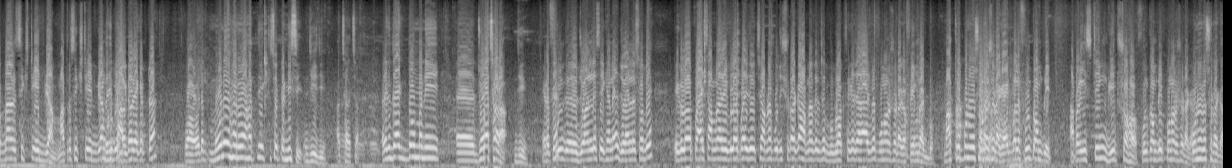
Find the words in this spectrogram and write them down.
আপনার সিক্সটি এইট গ্রাম মাত্র সিক্সটি এইট গ্রাম খুবই। হালকা র্যাকেটটা ওয়াও এটা মনে হয় হাত দিয়ে কিছু একটা নিছি। জি জি। আচ্ছা আচ্ছা। এটা কিন্তু একদম মানে জোড়া ছাড়া। জি। এটা ফুল জয়েনলেস এখানে জয়েনলেস হবে। এগুলো প্রাইস আমরা রেগুলার প্রাইস হচ্ছে আপনার পঁচিশশো টাকা আপনাদের ব্লক থেকে যারা আসবে পনেরোশো টাকা ফ্রেম রাখব। মাত্র পনেরোশো পনেরোশো টাকা একবারে ফুল কমপ্লিট আপনার স্টিং গ্রিপ সহ ফুল কমপ্লিট পনেরোশো টাকা। পনেরোশো টাকা।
